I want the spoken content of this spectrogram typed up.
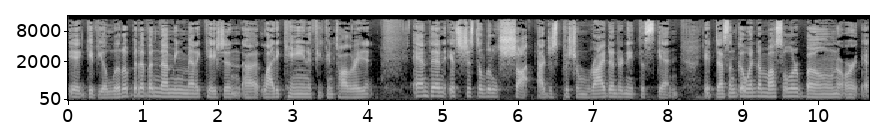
It give you a little bit of a numbing medication, uh, lidocaine if you can tolerate it and then it's just a little shot. I just push them right underneath the skin. It doesn't go into muscle or bone or uh,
